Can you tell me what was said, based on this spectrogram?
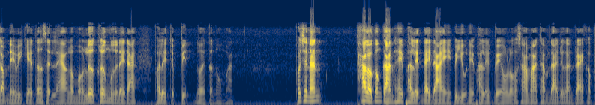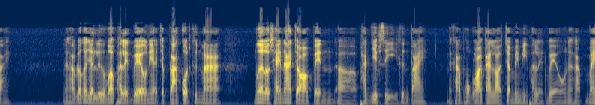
กับ navigator เสร็จแล้ว เรามาเลือกเครื่องมือใดๆพาเลตจะปิดโดยอัตโนมัติ เพราะฉะนั้นถ้าเราต้องการให้พาเลตใด ๆ ไปอยู่ในพาเลตเวลเราก็สามารถทำได้ด้วยการแรกเข้าไปนะครับแล้วก็อย่าลืมว่าพาเลตเวลเนี่ยจะปรากฏขึ้นมา เมื่อเราใช้หน้าจอเป็นพันยี่สี่ขึ้นไป นะครับหกร้อยแปดร้อยจะไม่มีพาเลตเวลนะครับ ไม่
